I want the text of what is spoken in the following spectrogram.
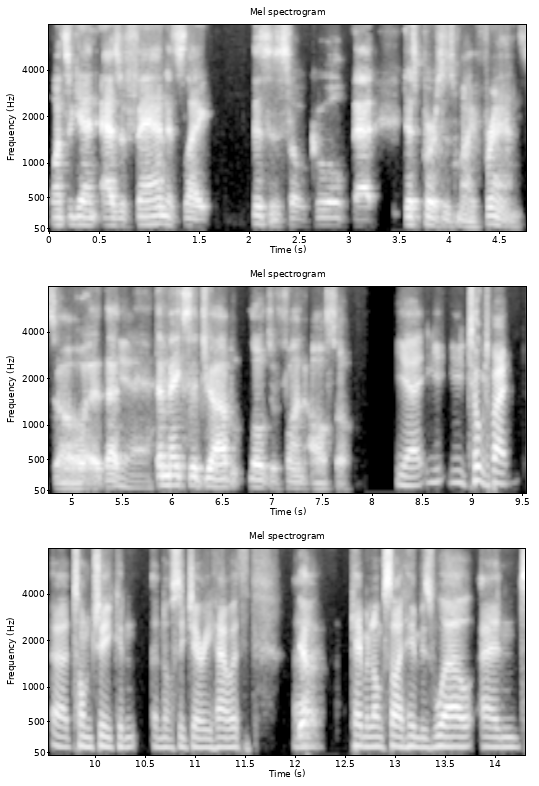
once again, as a fan, it's like this is so cool that this person's my friend. So uh, that yeah. that makes the job loads of fun, also. Yeah, you, you talked about uh, Tom Cheek and, and obviously Jerry Howarth. Uh, yeah came alongside him as well. And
